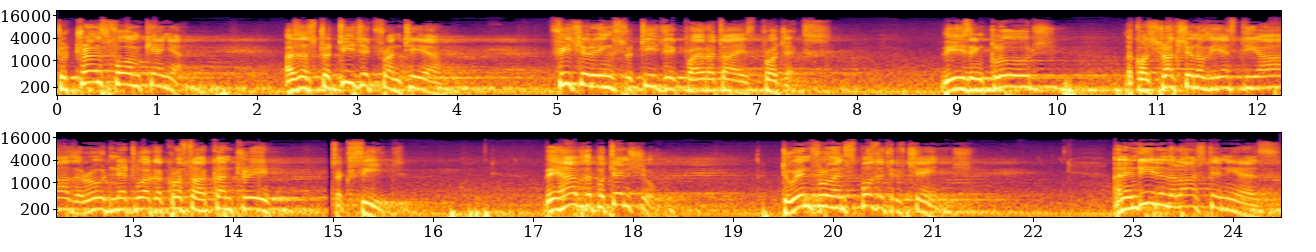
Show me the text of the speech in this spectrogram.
to transform Kenya as a strategic frontier featuring strategic prioritized projects. These include the construction of the SGR, the road network across our country, succeed. They have the potential to influence positive change. And indeed, in the last 10 years,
